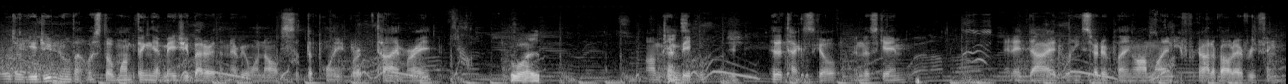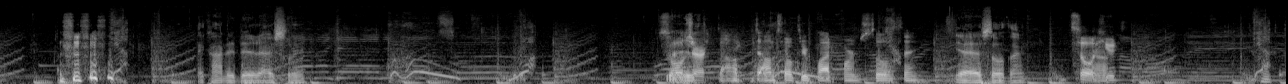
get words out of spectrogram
Older, you do know that was the one thing that made you better than everyone else at the point or at the time, right? What? Um, him Text. being hit a tech skill in this game, and it died when he started playing online. He forgot about everything. I kinda did actually. Soldier, Is Down, down tilt through platform still a thing? Yeah, it's still a thing. still a huge. Yeah. huge.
